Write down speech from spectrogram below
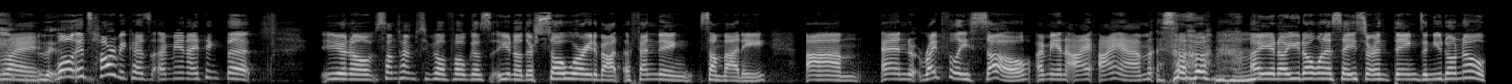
Right. Well, it's hard because I mean, I think that you know sometimes people focus. You know, they're so worried about offending somebody, um, and rightfully so. I mean, I I am. So uh, you know, you don't want to say certain things, and you don't know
